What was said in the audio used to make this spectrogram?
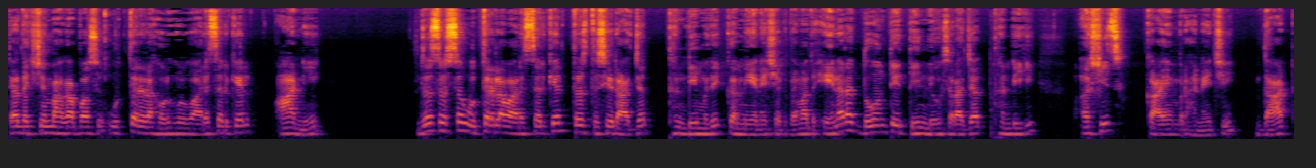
त्या दक्षिण भागापासून उत्तरेला हळूहळू वारे सरकेल आणि जसजसं उत्तरेला वारे सरकेल तस तशी राज्यात थंडीमध्ये कमी येण्या शक्यता आहे. मात्र येणाऱ्या दोन ते तीन दिवस राज्यात थंडी ही अशीच कायम राहण्याची दाट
